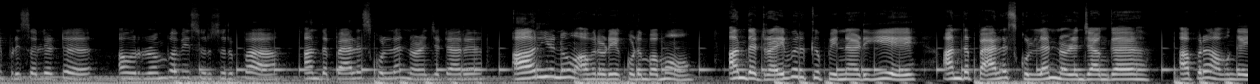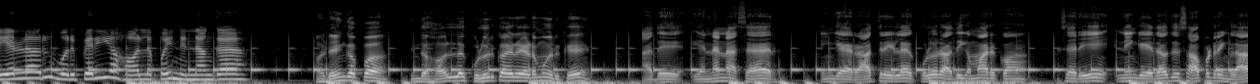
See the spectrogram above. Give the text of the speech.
இப்படி சொல்லிட்டு அவர் ரொம்பவே சுறுசுறுப்பா அந்த பேலஸ்குள்ள நுழைஞ்சிட்டாரு. ஆரியனும் அவருடைய குடும்பமும் அந்த டிரைவருக்கு பின்னாடியே அந்த பேலஸ்குள்ள நுழைஞ்சாங்க. அப்புறம் அவங்க எல்லாரும் ஒரு பெரிய ஹால்ல போய் நின்னாங்க. அடேங்கப்பா இந்த ஹாலில் குளிர் காயிற இடமும் இருக்கு. அது என்னன்னா சார் இங்கே ராத்திரியில் குளிர் அதிகமாக இருக்கும். சரி நீங்கள் ஏதாவது சாப்பிட்றீங்களா?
